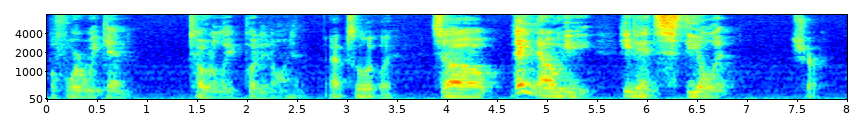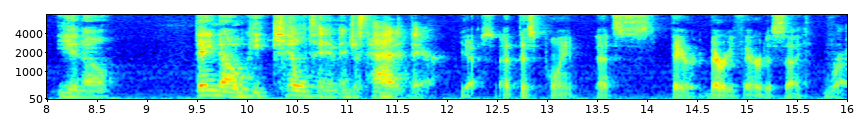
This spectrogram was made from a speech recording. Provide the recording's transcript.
before we can totally put it on him. Absolutely. So they know he he didn't steal it, Sure. you know. They know he killed him and just had it there. Yes. At this point, that's fair, very fair to say. Right.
